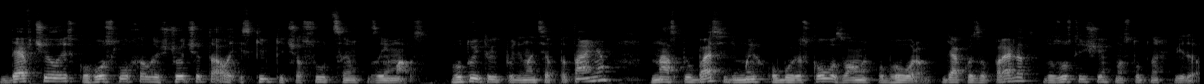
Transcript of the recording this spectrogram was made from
Де вчились, кого слухали, що читали і скільки часу цим займалися? Готуйте відповіді на ці питання. На співбесіді ми їх обов'язково з вами обговоримо. Дякую за перегляд. До зустрічі в наступних відео.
